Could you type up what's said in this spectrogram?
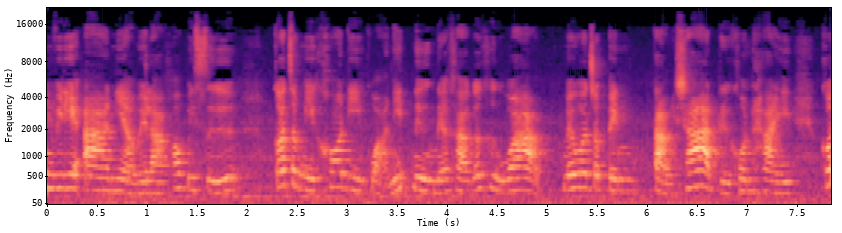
NVDR เนี่ยเวลาเข้าไปซื้อ ก็จะมีข้อดีกว่านิดนึงนะคะ ก็คือว่าไม่ว่าจะเป็นต่างชาติหรือคนไทย ก็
